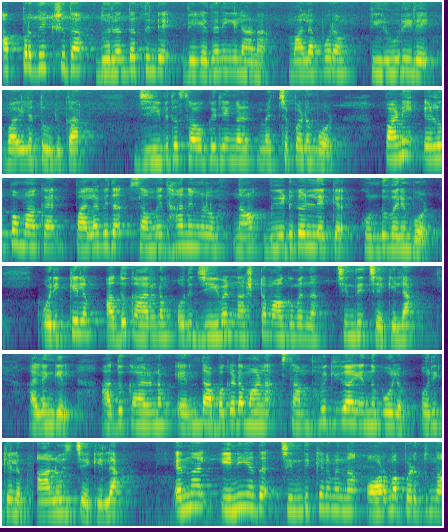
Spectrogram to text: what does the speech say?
അപ്രതീക്ഷിത ദുരന്തത്തിന്റെ വേദനയിലാണ് മലപ്പുറം തിരൂരിലെ വൈലത്തൂരുകാർ ജീവിത സൗകര്യങ്ങൾ മെച്ചപ്പെടുമ്പോൾ പണി എളുപ്പമാക്കാൻ പലവിധ സംവിധാനങ്ങളും നാം വീടുകളിലേക്ക് കൊണ്ടുവരുമ്പോൾ ഒരിക്കലും അതു കാരണം ഒരു ജീവൻ നഷ്ടമാകുമെന്ന് ചിന്തിച്ചേക്കില്ല. അല്ലെങ്കിൽ അതു കാരണം എന്ത് അപകടമാണ് സംഭവിക്കുക എന്ന് പോലും ഒരിക്കലും ആലോചിച്ചേക്കില്ല. എന്നാൽ ഇനിയത് ചിന്തിക്കണമെന്ന് ഓർമ്മപ്പെടുത്തുന്ന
